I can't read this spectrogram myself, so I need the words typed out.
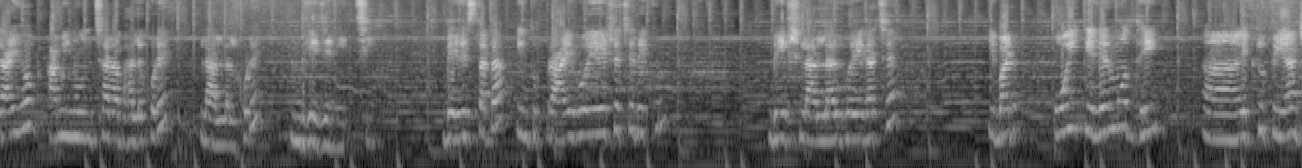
যাই হোক, আমি নুন ছাড়া ভালো করে লাল লাল করে ভেজে নিচ্ছি। বেরেস্তাটা কিন্তু প্রায় হয়ে এসেছে, দেখুন। বেশ লাল লাল হয়ে গেছে। এবার ওই তেলের মধ্যেই একটু পেঁয়াজ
